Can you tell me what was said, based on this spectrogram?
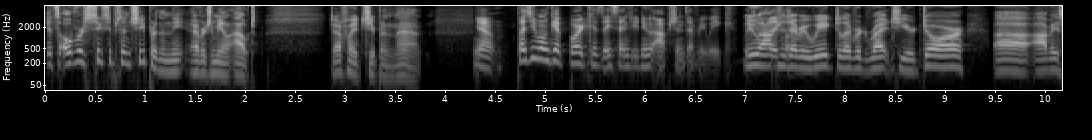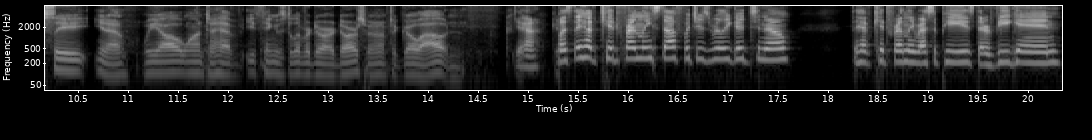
It's over 60% cheaper than the average meal out. Definitely cheaper than that. Yeah. Plus, you won't get bored because they send you new options every week. New is really options cool. every week, delivered right to your door. Uh, obviously, you know we all want to have things delivered to our door, so we don't have to go out and. Yeah. Plus, they have kid friendly stuff, which is really good to know. They have kid friendly recipes. They're vegan.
